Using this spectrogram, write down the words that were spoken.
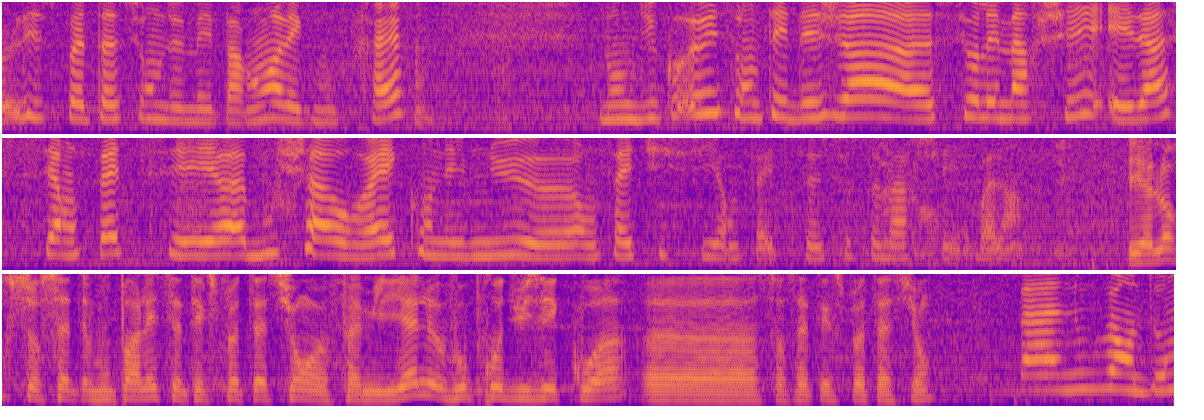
l'exploitation de mes parents avec mon frère. Donc du coup eux ils sont déjà sur les marchés et là c'est en fait c'est à bouche à oreille qu'on est venu euh, en fait ici en fait sur ce marché. Voilà. Et alors sur cette, vous parlez de cette exploitation euh, familiale, vous produisez quoi euh, sur cette exploitation? Bah, nous vendons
